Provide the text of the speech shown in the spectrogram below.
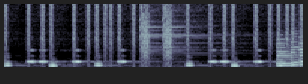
Thank you.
